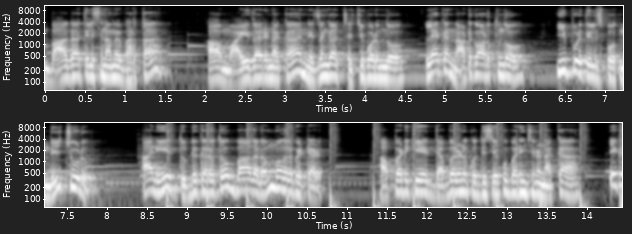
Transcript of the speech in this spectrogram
బాగా తెలిసిన ఆమె భర్త ఆ మాయిదారి నక్క నిజంగా చచ్చిపడుందో లేక నాటకం ఆడుతుందో ఇప్పుడు తెలిసిపోతుంది చూడు అని దుడ్డుకరతో బాధడం మొదలుపెట్టాడు. అప్పటికే దెబ్బలను కొద్దిసేపు భరించిన నక్క ఇక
